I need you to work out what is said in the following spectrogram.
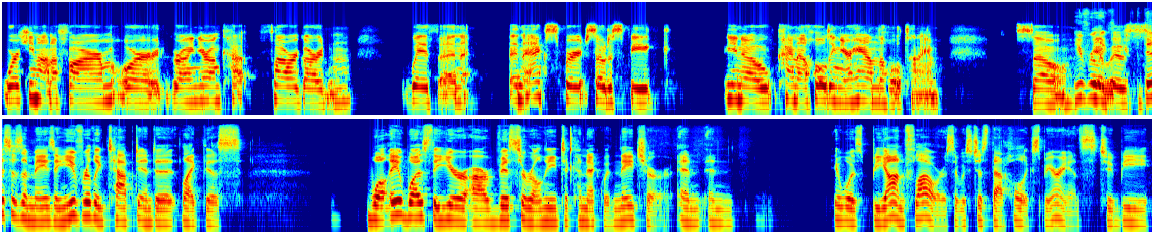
working on a farm or growing your own cut flower garden. with an an expert, so to speak, you know, kind of holding your hand the whole time. So you've really was, this is amazing. You've really tapped into like this. Well, it was the year our visceral need to connect with nature, and and it was beyond flowers. It was just that whole experience to be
